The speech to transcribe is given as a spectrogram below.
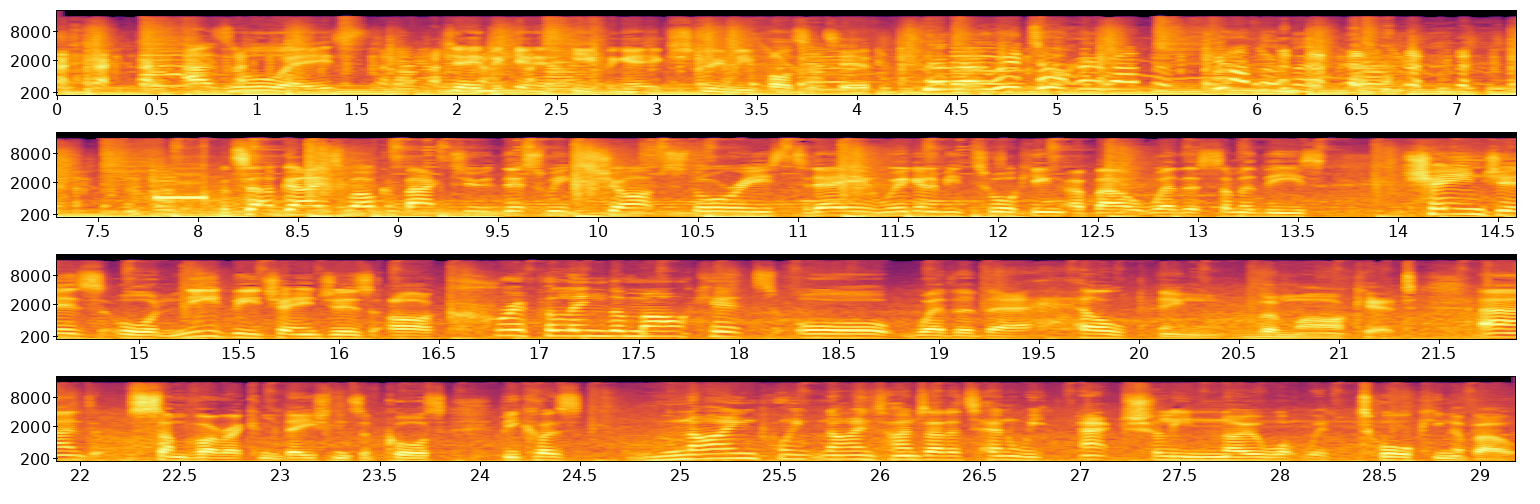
as always, Jay McInnes is keeping it extremely positive. No, no, we're talking about the government. What's up, guys? Welcome back to this week's Sharp Stories. Today, we're going to be talking about whether some of these changes or need be changes are crippling the market or whether they're helping the market. And some of our recommendations, of course, because 9.9 times out of 10, we actually know what we're talking about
